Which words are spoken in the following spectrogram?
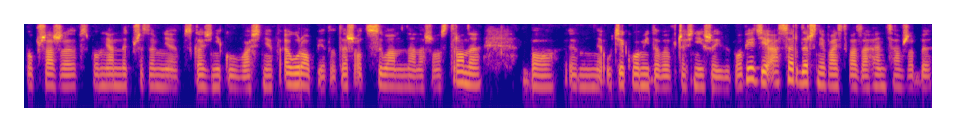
w obszarze wspomnianych przeze mnie wskaźników właśnie w Europie. To też odsyłam na naszą stronę, bo uciekło mi to we wcześniejszej wypowiedzi, a serdecznie Państwa zachęcam, żeby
